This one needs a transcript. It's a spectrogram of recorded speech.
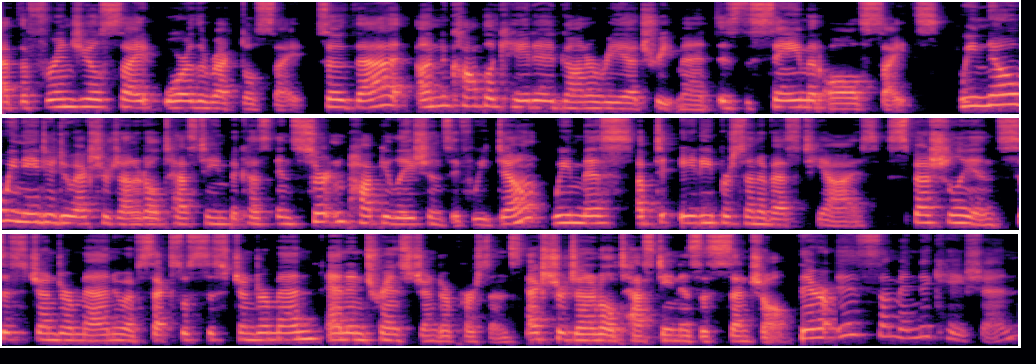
at the pharyngeal site or the rectal site. So So that uncomplicated gonorrhea treatment is the same at all sites. We know we need to do extragenital testing because in certain populations, if we don't, we miss up to 80% of STIs, especially in cisgender men who have sex with cisgender men and in transgender persons. Extragenital testing is essential. There is some indication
